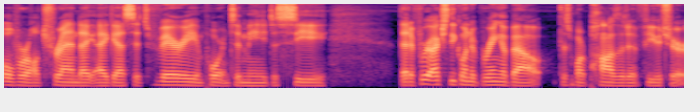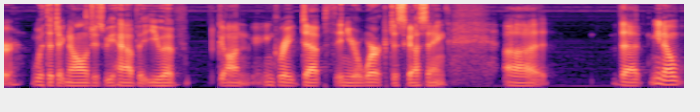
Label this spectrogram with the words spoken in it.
overall trend. I, I guess it's very important to me to see that if we're actually going to bring about this more positive future with the technologies we have that you have gone in great depth in your work discussing, uh, that you know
